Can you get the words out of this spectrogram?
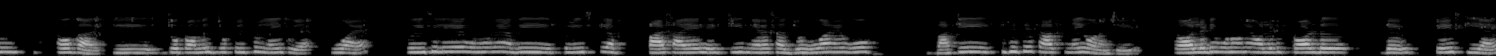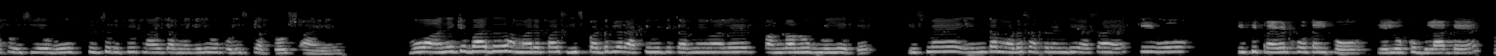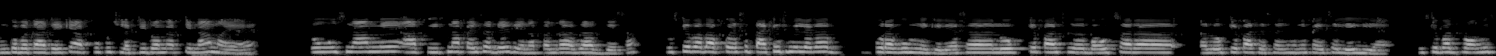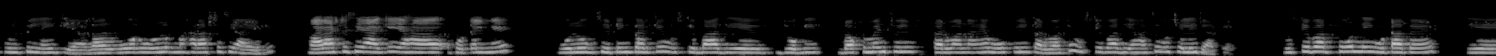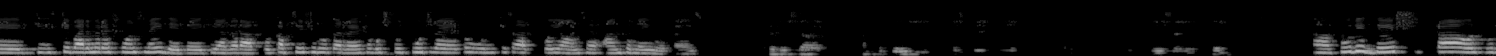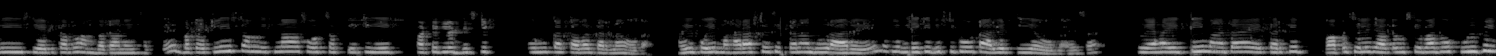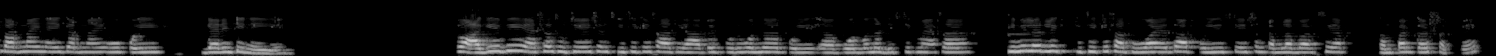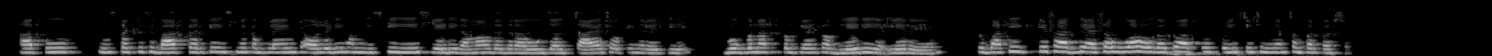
होगा कि जो प्रॉमिस जो फुलफिल नहीं हुआ हुआ है तो इसीलिए उन्होंने अभी पुलिस के पास आए हैं कि मेरे साथ जो हुआ है वो बाकी किसी के साथ नहीं होना चाहिए। तो ऑलरेडी उन्होंने ऑलरेडी फ्रॉड फेस किया है तो इसलिए वो फिर से रिपीट नहीं करने के लिए वो पुलिस के अप्रोच आए हैं। वो आने के बाद हमारे पास इस पर्टिकुलर एक्टिविटी करने वाले पंद्रह लोग मिले थे। इसमें इनका मॉडस ऑपरेंडी ऐसा है कि वो किसी प्राइवेट होटल को, ये लोग को बुलाते हैं, उनको बताते हैं कि आपको कुछ लकी ड्रॉ में आपके नाम आया है। तो उस नाम में आप इतना पैसा दे देना, पंद्रह हज़ार जैसा, उसके बाद आपको ऐसा पैकेज मिलेगा पूरा घूमने के लिए। ऐसा लोग के पास, बहुत सारा लोग के पास ऐसा इन्होंने पैसे ले लिया है। उसके बाद प्रॉमिस फुलफिल नहीं किया और वो वो लोग महाराष्ट्र से आए हैं, महाराष्ट्र से आके यहाँ होटल में वो लोग सीटिंग करके, उसके बाद ये जो भी डॉक्यूमेंट फिल करवाना है, वो फिल करवा के, उसके बाद यहाँ से वो चले जाते हैं। उसके बाद फ़ोन नहीं उठाते हैं। ये कि इसके बारे में रेस्पॉन्स नहीं देते हैं कि अगर आप कब से शुरू कर रहे हैं सब कुछ कुछ पूछ रहे हैं तो उनके साथ कोई आंसर आंसर नहीं होता है। अ, पूरी देश का और पूरी स्टेट का तो हम बता नहीं सकते बट एटलीस्ट हम इतना सोच सकते हैं कि एक पर्टिकुलर डिस्ट्रिक्ट उनका कवर करना होगा। अभी कोई महाराष्ट्र से इतना दूर आ रहे हैं मतलब एक ही डिस्ट्रिक्ट को टारगेट किया होगा ऐसा। तो यहाँ एक टीम आता है, करके वापस चले जाते हैं, उसके बाद वो फुलफिल करना ही, नहीं करना है, वो कोई गारंटी नहीं है। तो आगे भी ऐसा सिचुएशंस किसी के साथ यहाँ पे पोरबंदर पोरबंदर डिस्ट्रिक्ट में ऐसा सिमिलरली किसी के साथ हुआ है तो आप पुलिस स्टेशन कमलाबाग से आप संपर्क कर सकते हैं। आप इंस्पेक्टर से बात करके इसमें कंप्लेंट ऑलरेडी हम इसकी इस लेडी रमा वगैरह वो जो चाया चौकी में रहती है वो बना कंप्लेंट तो अब ले रही है, ले रहे हैं। तो बाकी के साथ भी ऐसा हुआ होगा तो आप पुलिस स्टेशन में आप संपर्क कर सकते हैं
